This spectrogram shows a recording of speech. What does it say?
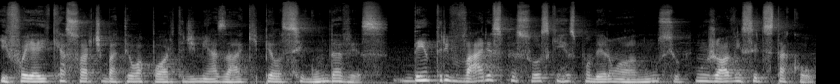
E foi aí que a sorte bateu a porta de Miyazaki pela segunda vez. Dentre várias pessoas que responderam ao anúncio, um jovem se destacou.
